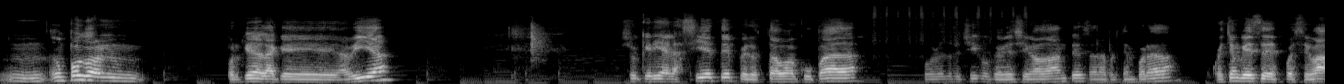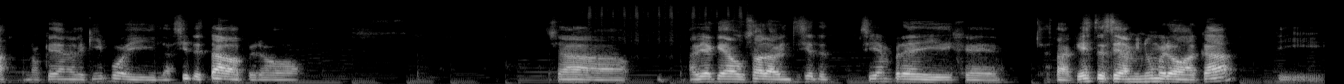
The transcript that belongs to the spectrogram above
un poco mm, porque era la que había. Yo quería las 7, pero estaba ocupada por otro chico que había llegado antes a la pretemporada. Cuestión que ese después se va, no queda en el equipo y la 7 estaba, pero ya había quedado usado la 27 siempre y dije, ya está, que este sea mi número acá y,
